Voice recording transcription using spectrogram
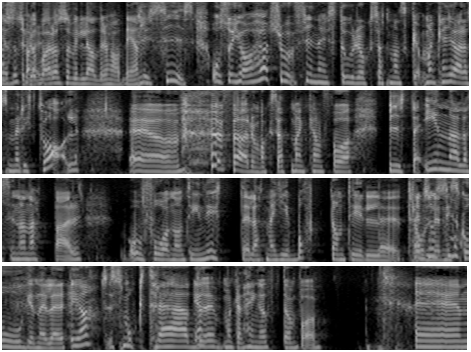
redo för. jo bare, og så vil de aldri ha det igjen. Precis. Och så jag har hört så fina historier också att man, ska, man kan göra som en ritual eh, för dem också. Att man kan få byta in alla sina nappar och få någonting nytt. Eller att man ger bort dem till trollen i skogen eller Ja. smockträd. Ja. Man kan hänga upp dem på. Eh,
